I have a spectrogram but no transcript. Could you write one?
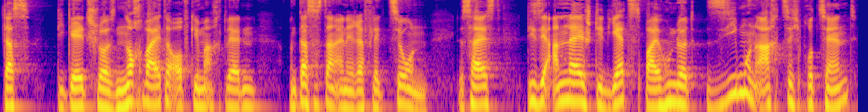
dass die Geldschleusen noch weiter aufgemacht werden. Und das ist dann eine Reflexion. Das heißt, diese Anleihe steht jetzt bei 187 Prozent.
